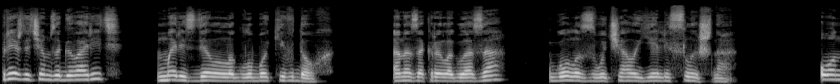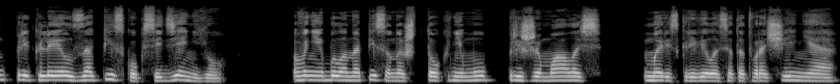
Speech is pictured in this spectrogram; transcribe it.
Прежде чем заговорить, Мэри сделала глубокий вдох. Она закрыла глаза Голос звучал еле слышно. Он приклеил записку к сиденью. В ней было написано, что к нему прижималась... Мэри скривилась от отвращения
